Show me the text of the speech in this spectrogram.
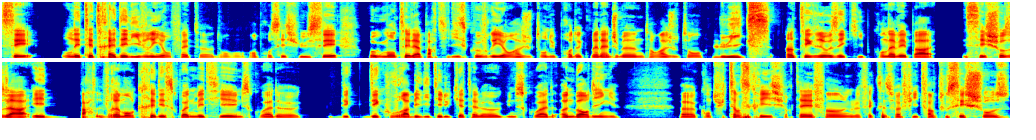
C'est on était très delivery en fait euh, en processus et augmenter la partie discovery en rajoutant du product management, en rajoutant l'UX intégré aux équipes qu'on n'avait pas. Ces choses-là et vraiment créer des squads métiers, une squad euh, découvrabilité du catalogue, une squad onboarding euh, quand tu t'inscris sur TF1, le fait que ça soit fit, enfin, toutes ces choses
